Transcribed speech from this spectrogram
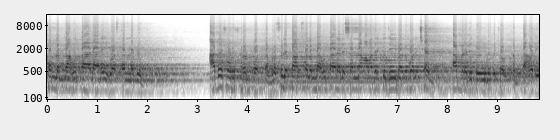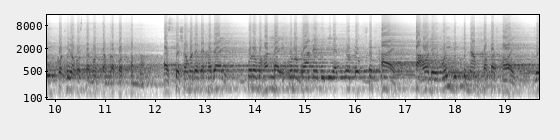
সাল্লাল্লাহু তাআলা আদেশ অনুসরণ করতাম, রসুল পাক তাআলা সাল্লাম আমাদেরকে যেইভাবে বলেছেন, আমরা যদি এইভাবে চলতাম, তাহলে এই কঠিন অবস্থার মধ্যে আমরা পড়তাম না। আজকে সমাজে দেখা যায় কোনো মহল্লায়, কোনো গ্রামে যদি একজন লোক সুদ খায়, তাহলে ওই ব্যক্তির নাম প্রকাশ হয় যে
